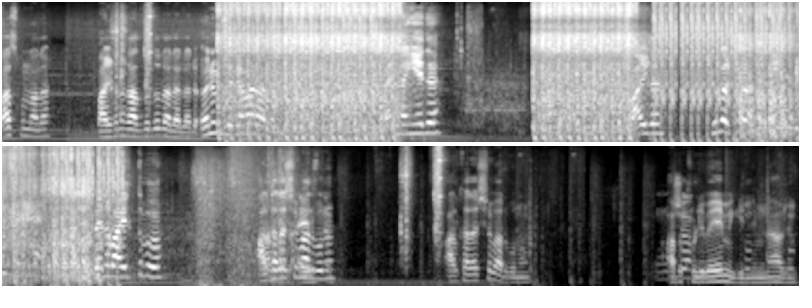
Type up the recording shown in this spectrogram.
Bas bunlara. Baygını kaldırdılar herhalde. Önümüzde Cemal abi. Benden yedi. Baygın. Şurada şurada. Hadi beni bayılttı bu. Arkadaşı var bunun. Arkadaşı var bunun. Abi kulübeye mi tut, gireyim ne yapayım?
